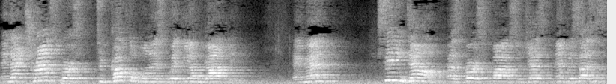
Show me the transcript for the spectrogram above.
and that transfers to comfortableness with the ungodly. Amen? Sitting down, as verse 5 suggests, emphasizes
